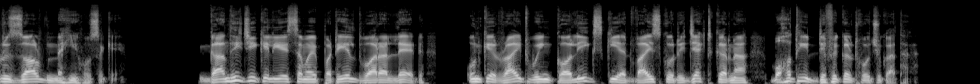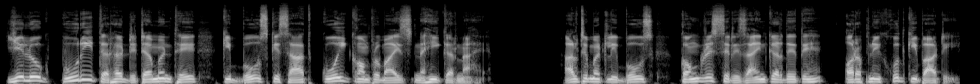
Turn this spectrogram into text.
रिजॉल्व नहीं हो सके। गांधी जी के लिए समय पटेल द्वारा लेड उनके राइट विंग कॉलीग्स की एडवाइस को रिजेक्ट करना बहुत ही डिफ़िकल्ट हो चुका था। ये लोग पूरी तरह डिटर्मेंट थे कि बोस के साथ कोई कॉम्प्रोमाइज नहीं करना है। अल्टीमेटली बोस कांग्रेस से रिजाइन कर देते हैं और अपनी खुद की पार्टी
